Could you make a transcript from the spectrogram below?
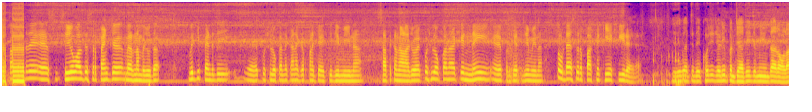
ਤਾਂ ਪਿੰਡ ਦੇ ਸੀਓਵਾਲ ਦੇ ਸਰਪੰਚ ਮੇਰਾ ਨਾਮ ਮੌਜੂਦ ਆ। ਵੀਰ ਜੀ, ਪਿੰਡ ਦੀ ਕੁਝ ਲੋਕਾਂ ਦਾ ਕਹਿਣਾ ਕਿ ਪੰਚਾਇਤੀ ਜ਼ਮੀਨ ਆ, ਸੱਤ ਕਨਾਲਾਂ ਜੋ ਹੈ ਕੁਝ ਲੋਕਾਂ ਦਾ ਕਿ ਨਹੀਂ ਪੰਚਾਇਤੀ ਜ਼ਮੀਨ ਆ। ਤੁਹਾਡਾ ਇਸ ਪੱਖ ਕੀ ਕੀ ਰਿਹਾ ਹੈ ਇਹਦੇ ਵਿੱਚ ਦੇਖੋ ਜੀ, ਜਿਹੜੀ ਪੰਚਾਇਤੀ ਜ਼ਮੀਨ ਦਾ ਰੌਲਾ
